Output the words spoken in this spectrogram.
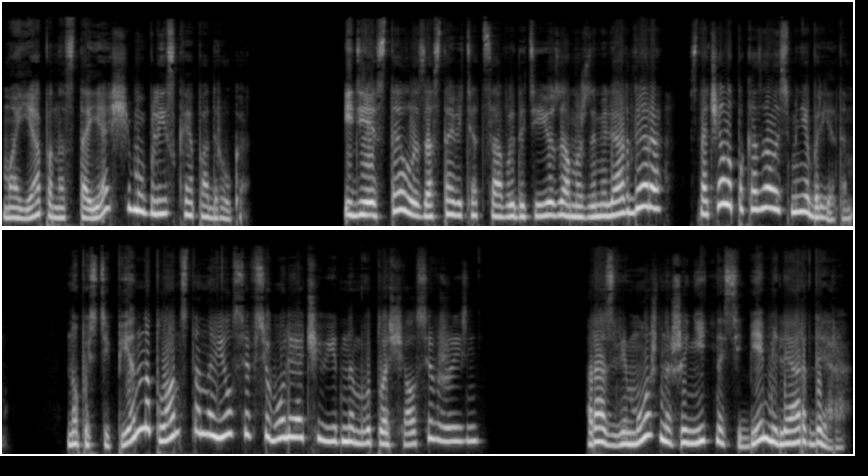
моя по-настоящему близкая подруга. Идея Стеллы заставить отца выдать ее замуж за миллиардера сначала показалась мне бредом. Но постепенно план становился все более очевидным, воплощался в жизнь. Разве можно женить на себе миллиардера?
